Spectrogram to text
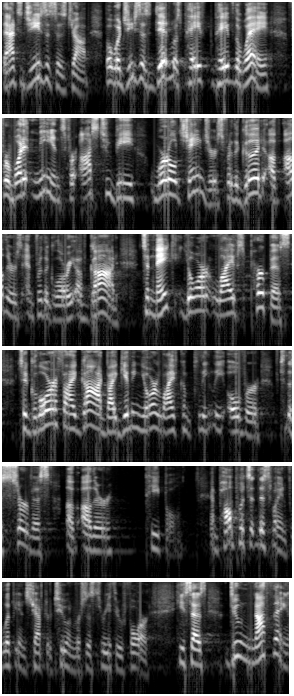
That's Jesus' job. But what Jesus did was pave, pave the way for what it means for us to be world changers for the good of others and for the glory of God. To make your life's purpose to glorify God by giving your life completely over to the service of other people. And Paul puts it this way in Philippians chapter 2 and verses 3 through 4. He says, Do nothing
